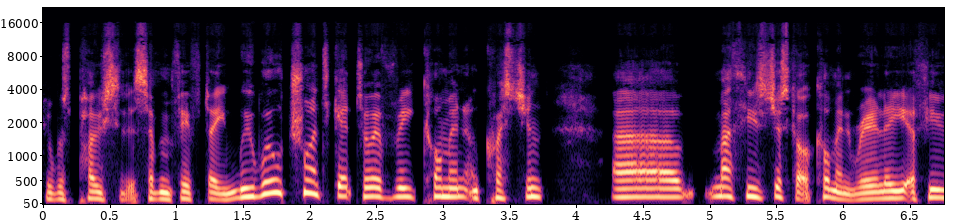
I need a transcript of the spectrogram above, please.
who was posted at 7:15. We will try to get to every comment and question. Uh, Matthew's just got a comment. Really, a few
